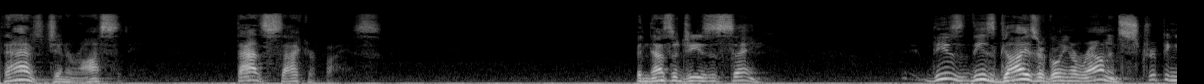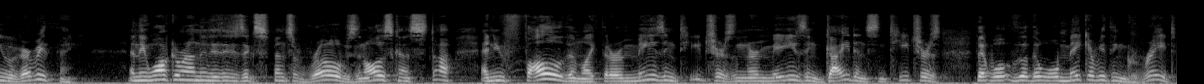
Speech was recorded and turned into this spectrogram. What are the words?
that's generosity. That's sacrifice. And that's what Jesus is saying. These, these guys are going around and stripping you of everything. And they walk around in these expensive robes and all this kind of stuff. And you follow them like they're amazing teachers and they're amazing guidance and teachers that will, that will make everything great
